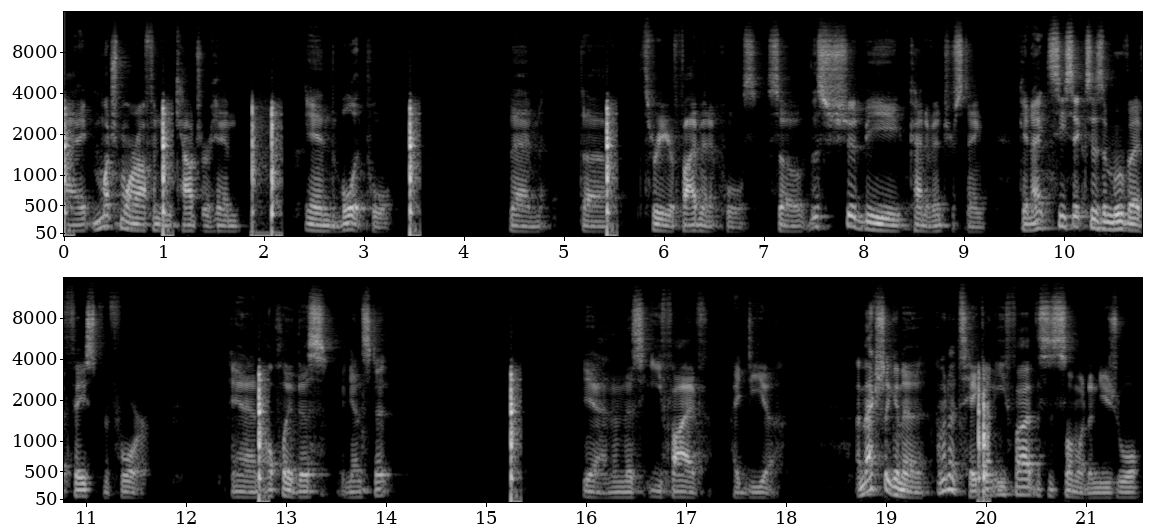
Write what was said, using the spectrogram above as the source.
I much more often encounter him in the bullet pool than the 3 or 5 minute pools. So this should be kind of interesting. Okay, knight c6 is a move I've faced before, and I'll play this against it. Yeah, and then this e5 idea. I'm actually gonna I'm gonna take on e5. This is somewhat unusual,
